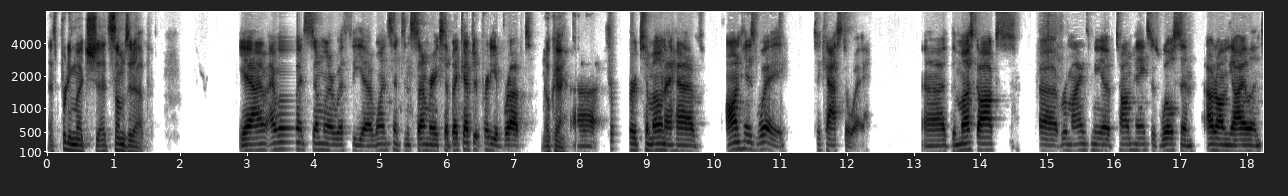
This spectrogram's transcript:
That's pretty much that sums it up. Yeah, I, I went similar with the uh, one sentence summary, except I kept it pretty abrupt. Okay. Uh, for, for Timon, I have on his way to Castaway. Uh, the musk ox uh, reminds me of Tom Hanks as Wilson out on the island.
